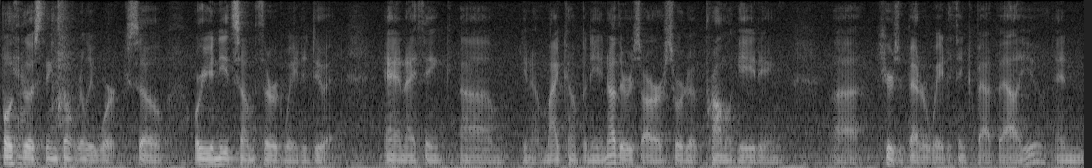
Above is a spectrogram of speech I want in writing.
both yeah. of those things don't really work so or you need some third way to do it and i think um, you know my company and others are sort of promulgating uh, here's a better way to think about value and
